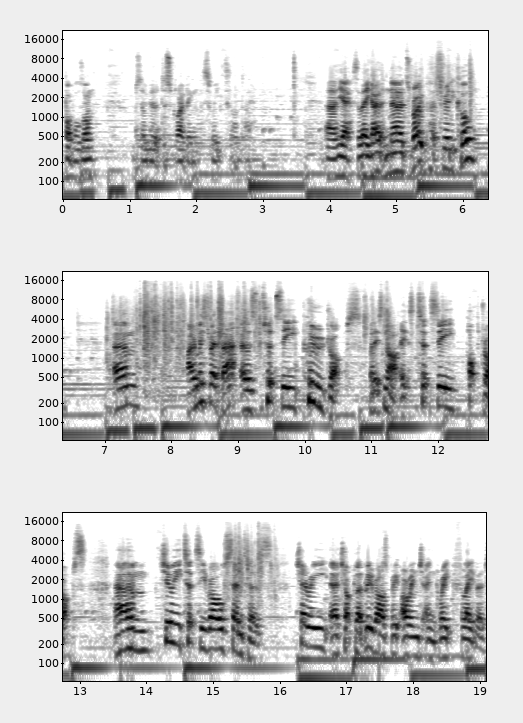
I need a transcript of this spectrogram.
bubbles on. I'm so good at describing sweets, aren't I? Uh, yeah, so there you go, Nerd's Rope, that's really cool. Um, I misread that as Tootsie Poo Drops, but it's not, it's Tootsie Pop Drops. Um, chewy Tootsie Roll Centres. Cherry, uh, chocolate, blue raspberry, orange and grape flavoured.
